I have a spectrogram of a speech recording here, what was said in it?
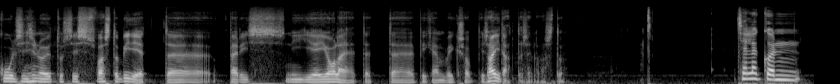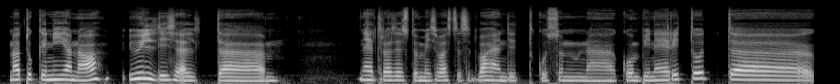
kuulsin sinu jutust, siis vastupidi, et äh, päris nii ei ole, et, et äh, pigem võiks hoopis aidata selle vastu sellega on natuke nii ja naa, üldiselt äh, need rasestumisvastased vahendid, kus on äh, kombineeritud äh,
